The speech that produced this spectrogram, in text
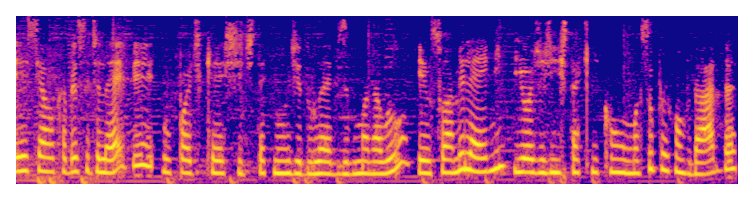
esse é o Cabeça de Lab, o podcast de tecnologia do Labs e do Magalu. Eu sou a Milene e hoje a gente tá aqui com uma super convidada.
